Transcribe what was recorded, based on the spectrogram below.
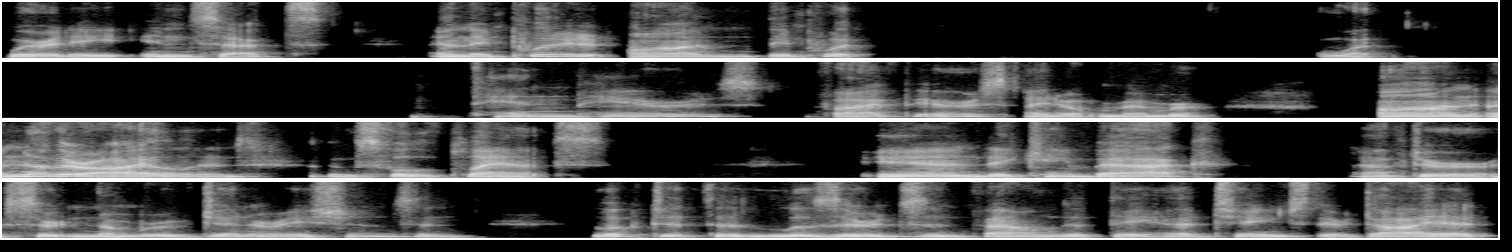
where it ate insects, and they put it on. They put what? ten pairs, five pairs, I don't remember, on another island that was full of plants, and they came back after a certain number of generations and looked at the lizards and found that they had changed their diet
